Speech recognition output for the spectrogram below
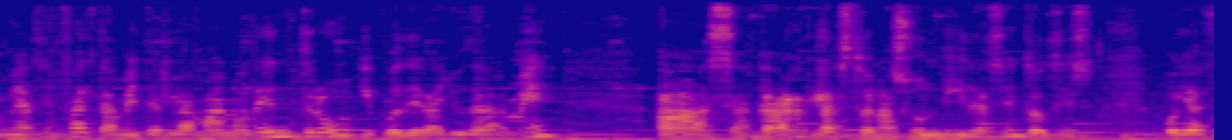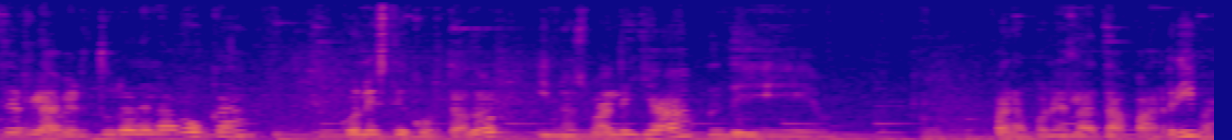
Me hace falta meter la mano dentro y poder ayudarme a sacar las zonas hundidas. Entonces voy a hacer la abertura de la boca con este cortador y nos vale ya de para poner la tapa arriba.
